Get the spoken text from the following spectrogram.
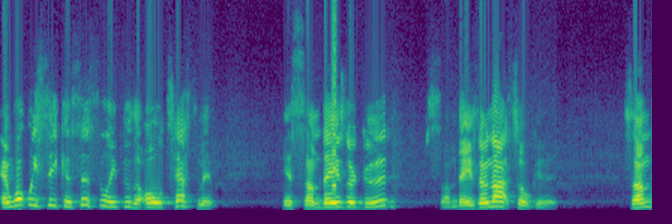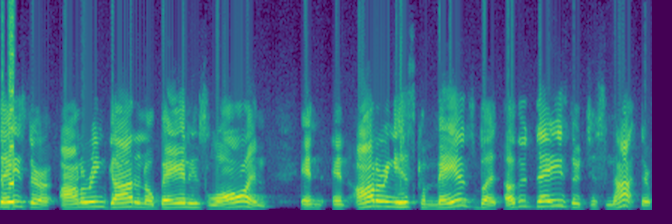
And what we see consistently through the Old Testament is some days they're good, some days they're not so good. Some days they're honoring God and obeying His law and, and, and honoring His commands, but other days they're just not. They're,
